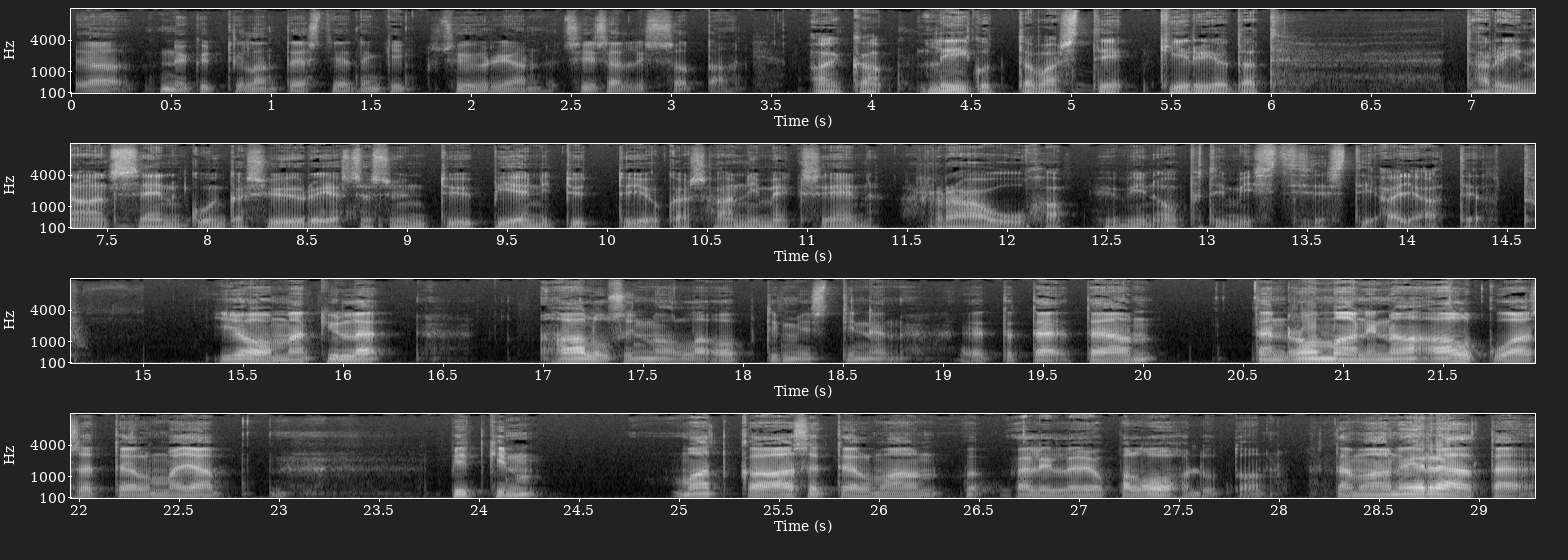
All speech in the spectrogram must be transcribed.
ja nykytilanteessa tietenkin Syyrian sisällissotaan. Aika liikuttavasti kirjoitat tarinaan sen, kuinka Syyriassa syntyy pieni tyttö, joka saa nimekseen rauha, hyvin optimistisesti ajateltu. Joo, mä kyllä halusin olla optimistinen, että tämä on tämän romaanin alkuasetelma ja pitkin matkaa asetelma on välillä jopa lohduton. Tämä on eräältä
